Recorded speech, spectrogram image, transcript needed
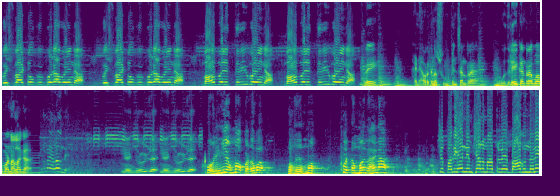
పుష్ప టూకు కూడా పోయినా. పుష్ప టూకు కూడా పోయినా. బాహుబలి తిరిగిపోయినా బాహుబలి తిరిగిపోయినా రే అండ్ ఎవరికైనా చూపించండి రా వదిలేయకండి రా బాబు అని అలాగా. ఉంది నేను చూడలే నేను చూడలే ఫస్ట్ పదిహేను నిమిషాలు మాత్రమే బాగుందని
